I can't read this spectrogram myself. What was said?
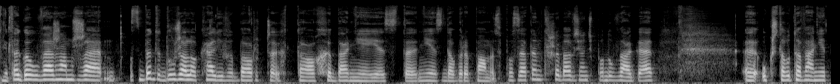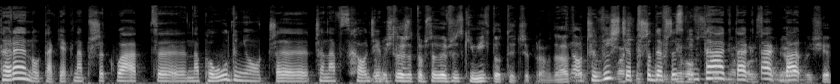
Dlatego uważam, że zbyt dużo lokali wyborczych to chyba nie jest, nie jest dobry pomysł. Poza tym trzeba wziąć pod uwagę, ukształtowanie terenu, tak jak na przykład e, na południu czy, czy na wschodzie. myślę, że to przede wszystkim ich dotyczy, prawda? To, oczywiście, przede wszystkim tak, tak, Polska tak. Miałaby się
